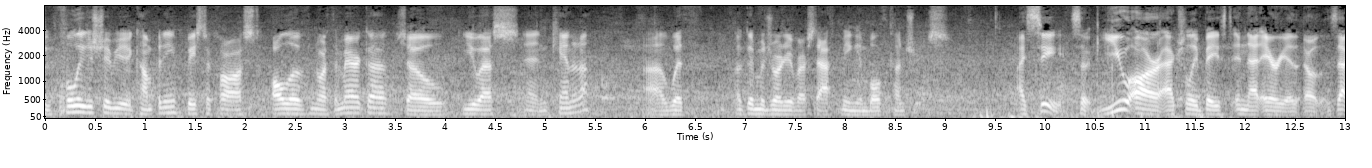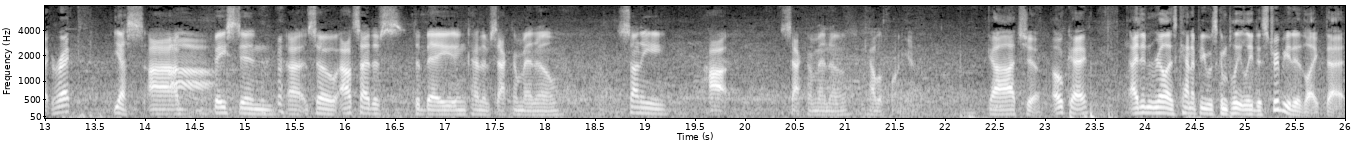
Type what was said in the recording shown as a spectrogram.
a fully distributed company based across all of North America, so US and Canada, uh, with a good majority of our staff being in both countries. I see. So you are actually based in that area. Oh, is that correct? Yes, uh, ah. based in uh, so outside of the Bay in kind of Sacramento, sunny, hot Sacramento, California. Gotcha. Okay. I didn't realize Kanopi was completely distributed like that.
